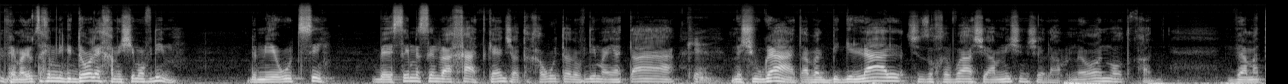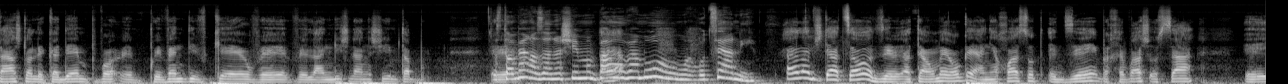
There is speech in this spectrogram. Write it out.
והם היו צריכים לגדול ל-50 עובדים במהירות שיא. ב-2021, כן, שהתחרות על עובדים הייתה כן. משוגעת, אבל בגלל שזו חברה שהמישן שלה מאוד מאוד חד, והמטרה שלה לקדם preventive care ו- ולהנגיש לאנשים את. אז אתה אומר, אז אנשים באו ואמרו, רוצה אני. היה להם שתי הצעות, זה, אתה אומר, אוקיי, אני יכול לעשות את זה בחברה שעושה אה,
